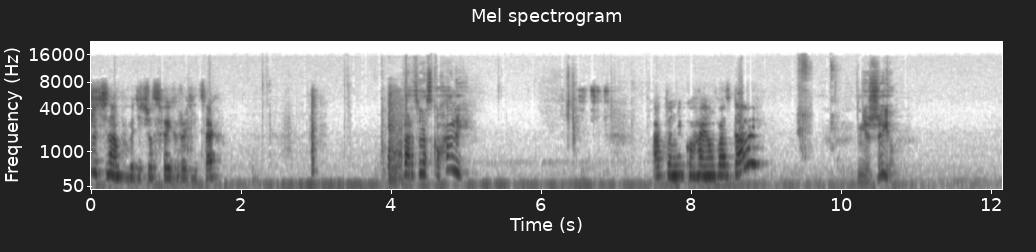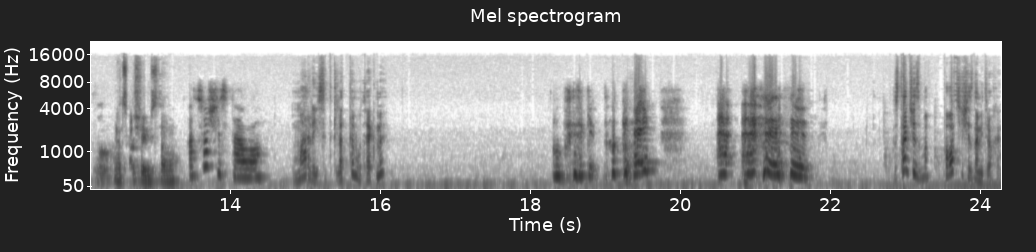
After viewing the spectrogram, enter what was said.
możecie nam powiedzieć o swoich rodzicach? Bardzo nas kochali. A to nie kochają was dalej? Nie żyją. A co się im stało? A co się stało? Umarli setki lat temu, tak jak my. O, takie, okej. Zostańcie, zba- pobawcie się z nami trochę.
